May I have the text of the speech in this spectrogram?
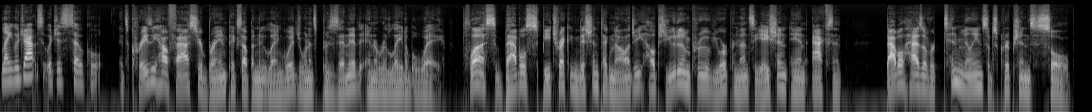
language apps, which is so cool. It's crazy how fast your brain picks up a new language when it's presented in a relatable way. Plus, Babbel's speech recognition technology helps you to improve your pronunciation and accent. Babbel has over 10 million subscriptions sold.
